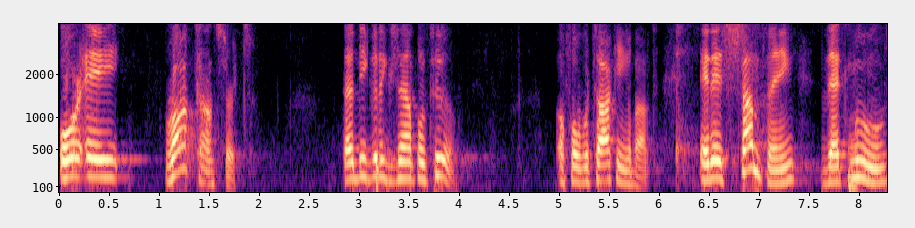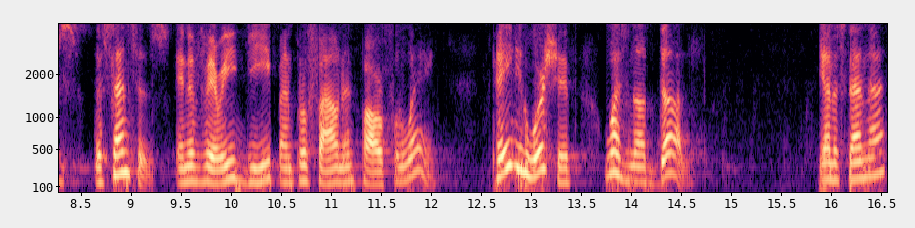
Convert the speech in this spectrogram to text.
Or a rock concert. That'd be a good example too of what we're talking about. It is something that moves the senses in a very deep and profound and powerful way. Pagan worship was not dull. You understand that?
